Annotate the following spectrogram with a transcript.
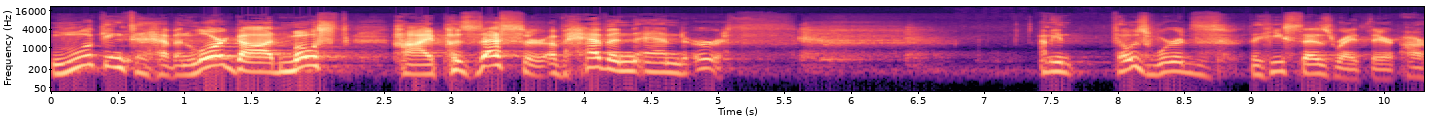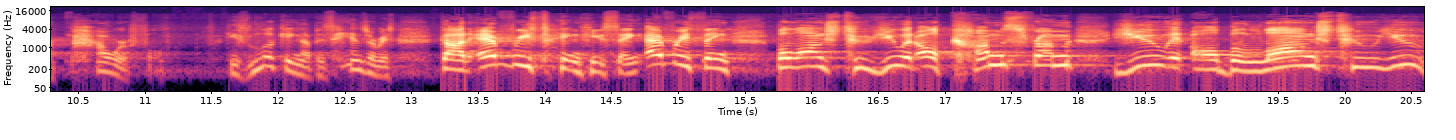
looking to heaven. Lord God, most high, possessor of heaven and earth. I mean, those words that he says right there are powerful. He's looking up, his hands are raised. God, everything he's saying, everything belongs to you. It all comes from you, it all belongs to you.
